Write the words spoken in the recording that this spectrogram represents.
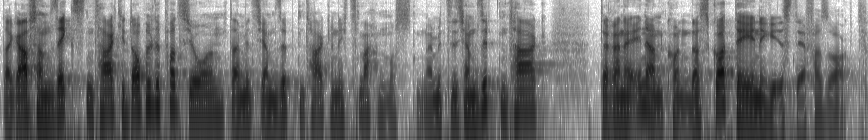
Da gab es am sechsten Tag die doppelte Portion, damit sie am siebten Tag nichts machen mussten. Damit sie sich am siebten Tag daran erinnern konnten, dass Gott derjenige ist, der versorgt.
